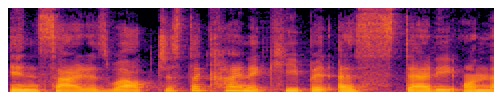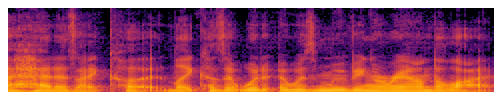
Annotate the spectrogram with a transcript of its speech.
inside as well just to kind of keep it as steady on the head as I could like because it would it was moving around a lot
